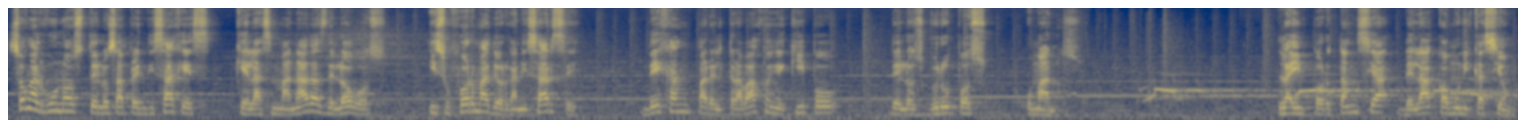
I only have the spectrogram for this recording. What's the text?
son algunos de los aprendizajes que las manadas de lobos y su forma de organizarse dejan para el trabajo en equipo de los grupos humanos. La importancia de la comunicación.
